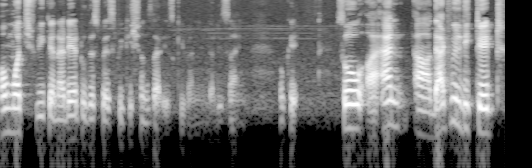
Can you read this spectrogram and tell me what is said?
how much we can adhere to the specifications that is given in the design. Okay. So, uh, and uh, that will dictate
